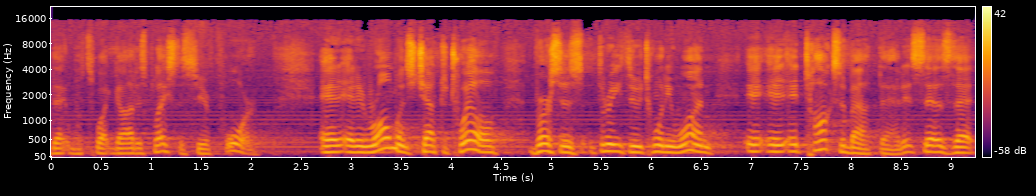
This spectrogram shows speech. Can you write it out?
that's what God has placed us here for. And, and in Romans chapter 12, verses 3 through 21, it, it, it talks about that. It says that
